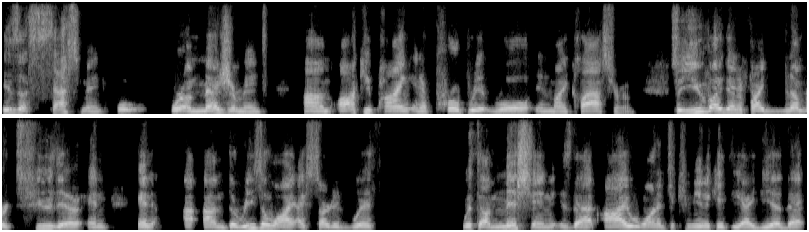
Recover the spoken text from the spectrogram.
is assessment or, or a measurement um, occupying an appropriate role in my classroom? So you've identified number two there, and and um, the reason why I started with with a mission is that I wanted to communicate the idea that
